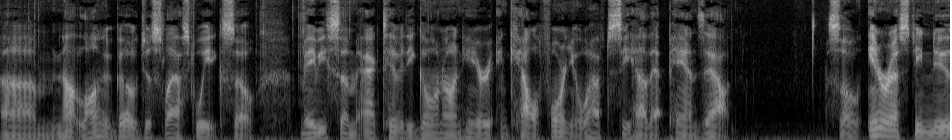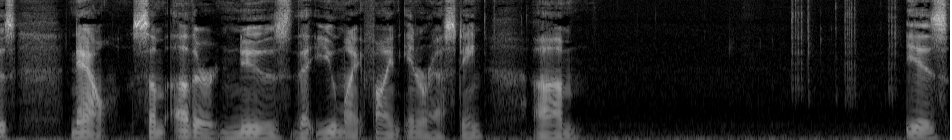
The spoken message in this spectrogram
um, not long ago, just last week. So maybe some activity going on here in California. We'll have to see how that pans out. So interesting news. Now, some other news that you might find interesting um, is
